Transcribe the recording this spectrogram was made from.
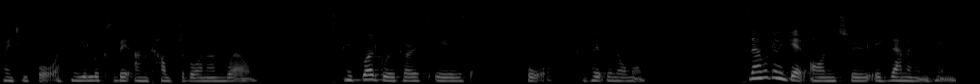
24. He looks a bit uncomfortable and unwell. His blood glucose is 4, completely normal. So now we're going to get on to examining him.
